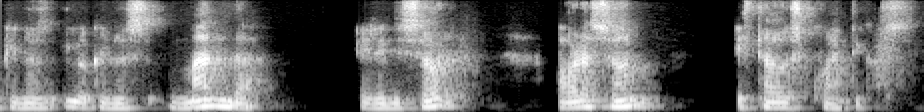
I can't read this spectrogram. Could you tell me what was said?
que nos, lo que nos manda el emisor ahora son estados cuánticos.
